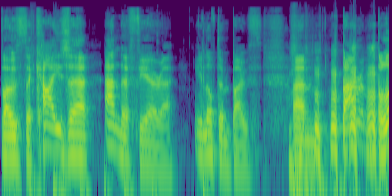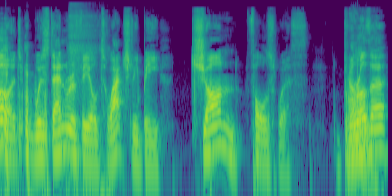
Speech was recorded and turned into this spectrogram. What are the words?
both the Kaiser and the Führer. He loved them both. Um, Baron Blood was then revealed to actually be John Falsworth, brother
